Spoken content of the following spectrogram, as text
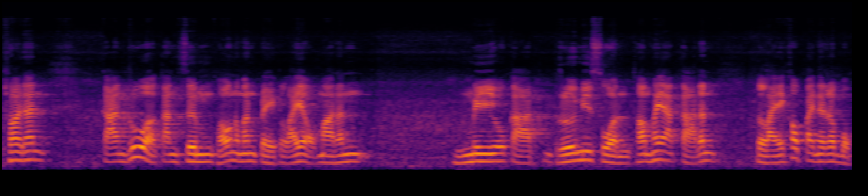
เพราะฉะนั้น การรั่วการซึมของน้ำมันเบรกไหลออกมานั้น มีโอกาสหรือมีส่วนทำให้อากาศนั้นไหลเข้าไปในระบบ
